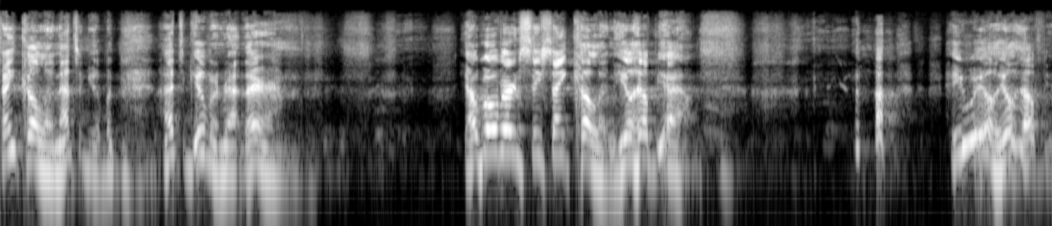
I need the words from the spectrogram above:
St. Cullen, that's a good one. That's a good one right there. Y'all go over there and see St. Cullen. He'll help you out. he will, he'll help you.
